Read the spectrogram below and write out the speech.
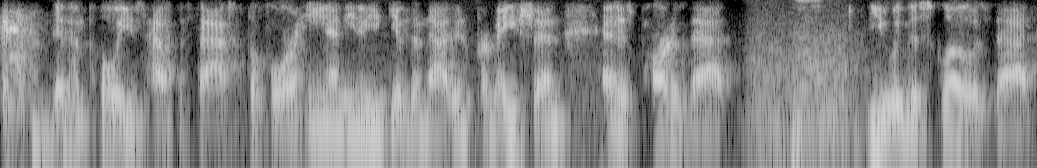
if employees have to fast beforehand, you know, you give them that information, and as part of that, you would disclose that,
